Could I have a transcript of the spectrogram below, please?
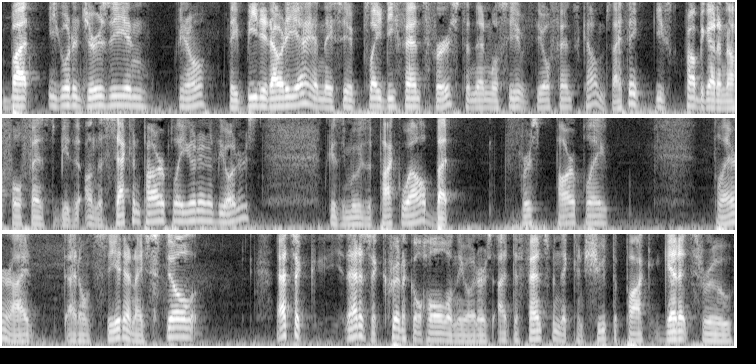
but you go to Jersey and you know they beat it out of you, and they say play defense first, and then we'll see if the offense comes. I think he's probably got enough offense to be the, on the second power play unit of the Oilers because he moves the puck well. But first power play player, I I don't see it, and I still that's a that is a critical hole in the Oilers. A defenseman that can shoot the puck, get it through.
